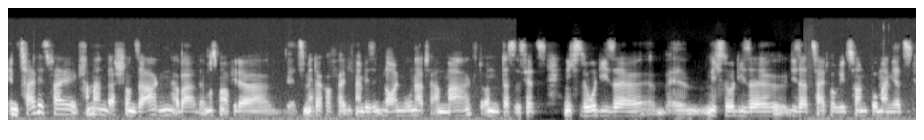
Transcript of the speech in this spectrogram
im Zweifelsfall kann man das schon sagen, aber da muss man auch wieder jetzt im Hinterkopf halten. Ich meine, wir sind neun Monate am Markt und das ist jetzt nicht so diese, äh, nicht so diese, dieser Zeithorizont, wo man jetzt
